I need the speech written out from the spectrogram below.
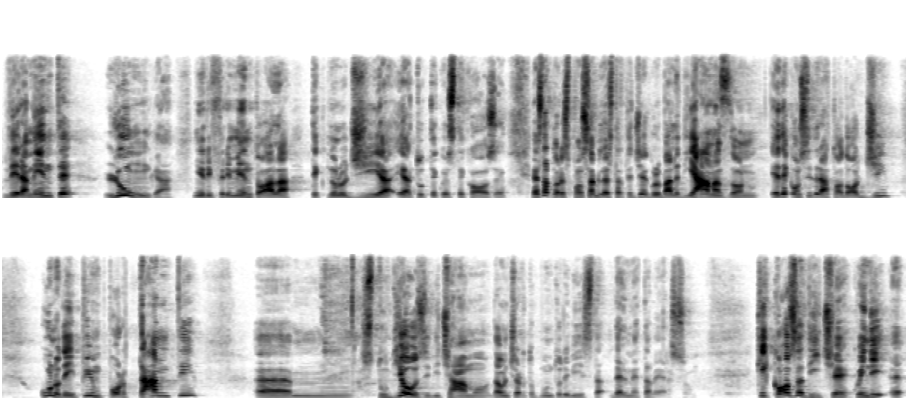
veramente lunga in riferimento alla tecnologia e a tutte queste cose. È stato responsabile della strategia globale di Amazon ed è considerato ad oggi uno dei più importanti ehm, studiosi, diciamo, da un certo punto di vista, del metaverso. Che cosa dice? Quindi eh,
